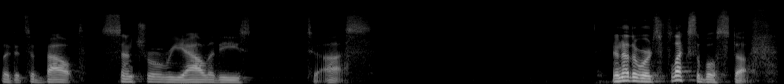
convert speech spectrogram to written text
but it's about central realities to us. In other words, flexible stuff.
